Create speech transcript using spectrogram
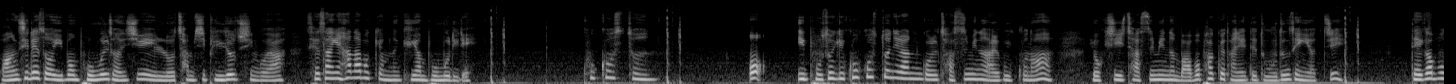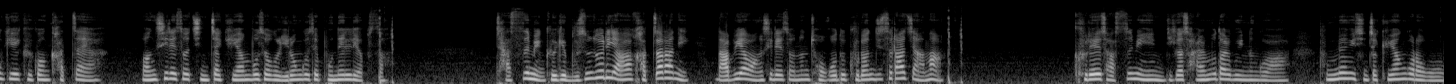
왕실에서 이번 보물 전시회 일로 잠시 빌려주신 거야 세상에 하나밖에 없는 귀한 보물이래 코코스톤. 어? 이 보석이 코코스톤이라는 걸 자스민은 알고 있구나. 역시 자스민은 마법 학교 다닐 때도 우등생이었지. 내가 보기에 그건 가짜야. 왕실에서 진짜 귀한 보석을 이런 곳에 보낼 리 없어. 자스민, 그게 무슨 소리야? 가짜라니. 나비야 왕실에서는 적어도 그런 짓을 하지 않아. 그래, 자스민. 네가 잘못 알고 있는 거야. 분명히 진짜 귀한 거라고.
